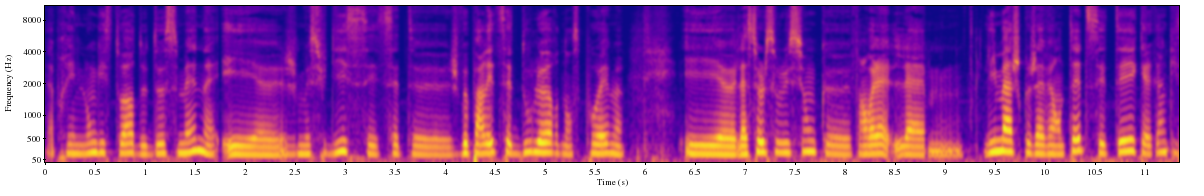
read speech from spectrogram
après une longue histoire de deux semaines. Et euh, je me suis dit c'est cette euh, je veux parler de cette douleur dans ce poème. Et euh, la seule solution que enfin voilà l'image que j'avais en tête c'était quelqu'un qui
